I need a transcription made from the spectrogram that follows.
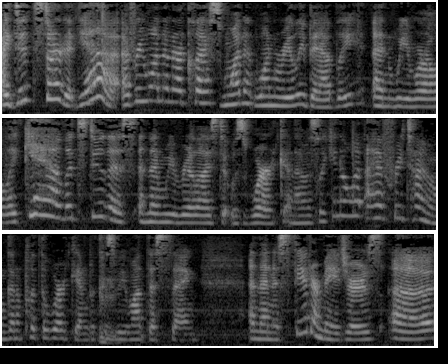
I did start it, yeah. Everyone in our class won it one really badly, and we were all like, "Yeah, let's do this." And then we realized it was work, and I was like, "You know what? I have free time. I'm going to put the work in because we want this thing." And then as theater majors, uh,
